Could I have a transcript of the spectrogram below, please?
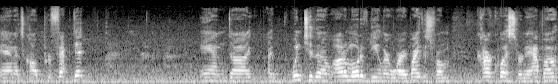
and it's called Perfect It. And uh, I went to the automotive dealer where I buy this from CarQuest or Napa,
